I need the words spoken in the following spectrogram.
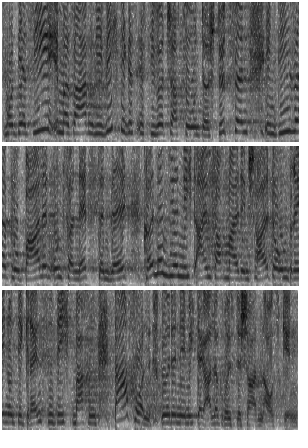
von der Sie immer sagen, wie wichtig es ist, die Wirtschaft zu unterstützen, in dieser globalen und vernetzten Welt können wir nicht einfach mal den Schalter umdrehen und die Grenzen dicht machen. Davon würde nämlich der allergrößte Schaden ausgehen.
